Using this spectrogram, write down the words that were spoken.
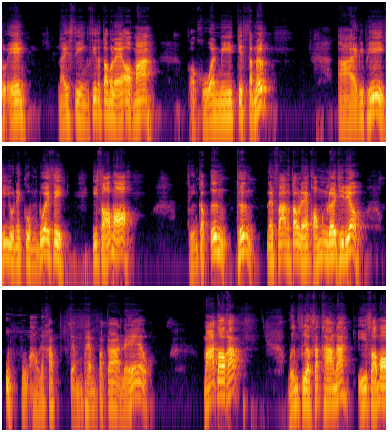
ตัวเอง ในสิ่งที่สตอเบอร์แหลออกมา ก็ควรมีจิตสำนึก อายพี่ๆที่อยู่ในกลุ่มด้วยสิ อีสอมอ ถึงกับอึ้งทึ่งในฟาร์มสตอเบอร์แหลของมึงเลยทีเดียว อู้หูเอาแล้วครับแสมแพมประกาศแล้ว มาต่อครับ มึงเสือกสักทางนะ อีสอมอ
